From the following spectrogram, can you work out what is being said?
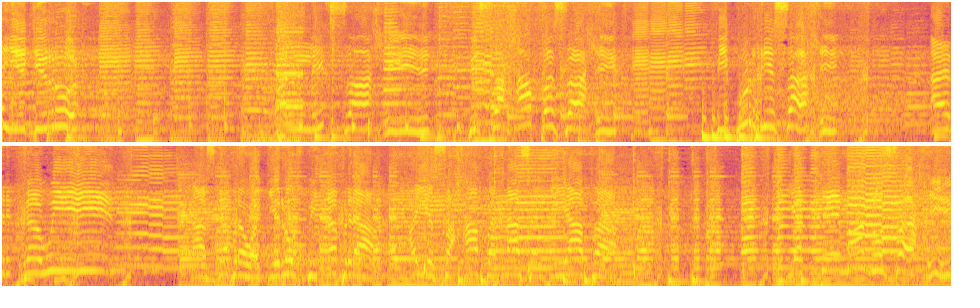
يجروح خليك صاحي في الصحافة صاحي في بر صاحي. أركوي. ناس قبرة والجروح بدبرة أي الصحافة الناس القيافة. يتيمان صاحي.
